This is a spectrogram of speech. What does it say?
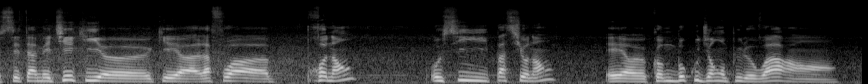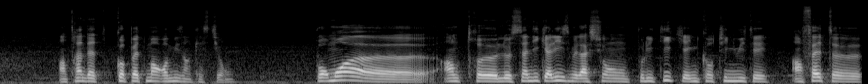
c'est un métier qui est à la fois prenant, aussi passionnant et euh, comme beaucoup de gens ont pu le voir, en, en train d'être complètement remis en question. Pour moi, euh, entre le syndicalisme et l'action politique, il y a une continuité. En fait, euh,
